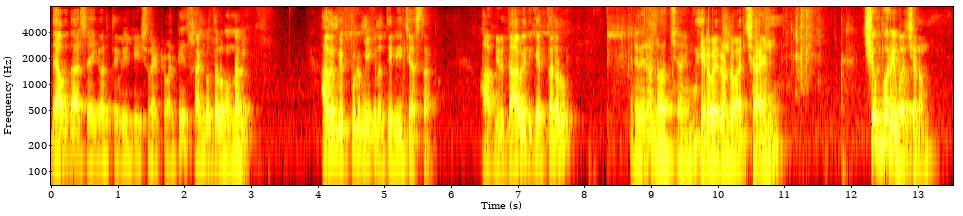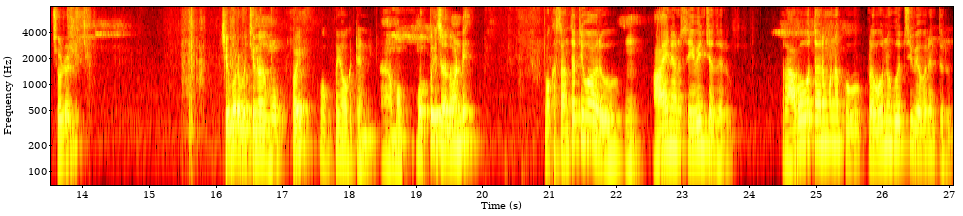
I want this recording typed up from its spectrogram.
దేవదాసయ్య గారు తెలియజేసినటువంటి సంగతులు ఉన్నవి. అవి ఇప్పుడు మీకు నేను తెలియచేస్తాను. ఆ మీరు దావేది కీర్తనలు ఇరవై రెండవ అధ్యాయము. ఇరవై రెండవ అధ్యాయం చివరి వచనం. చూడండి. చివరి వచనం ముప్పై. ముప్పై ఒకటి అండి ముప్పై చదవండి. ఒక సంతతి వారు. ఆయనను సేవించెదరు. రాబో తరమునకు ప్రభువును గూర్చి వివరింతురు.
